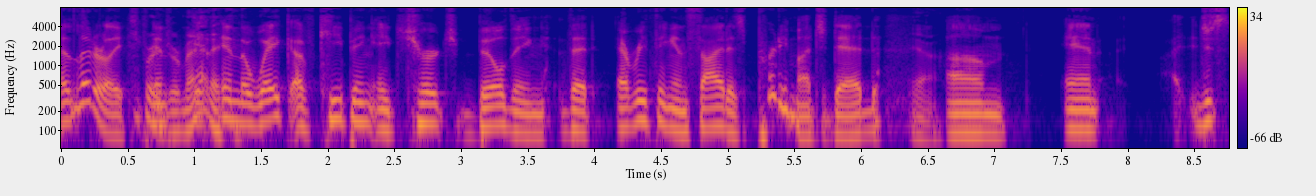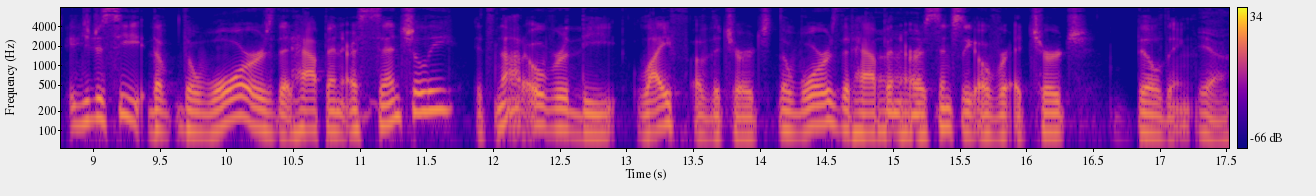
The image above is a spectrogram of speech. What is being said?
literally pretty in, dramatic. in the wake of keeping a church building that everything inside is pretty much dead. Yeah. Um, and just you just see the the wars that happen. Essentially, it's not over the life of the church. The wars that happen are essentially over a church building. Uh-huh. Yeah.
